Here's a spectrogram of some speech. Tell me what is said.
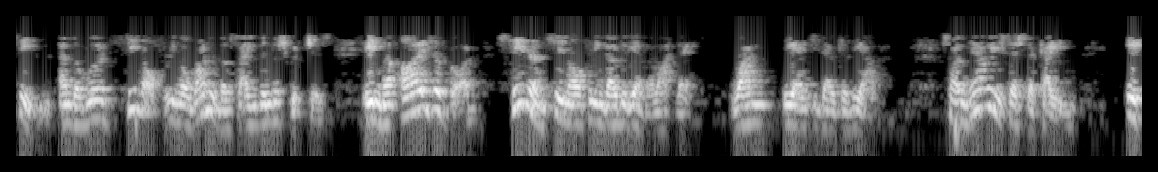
sin and the word sin offering are one and the same in the scriptures. In the eyes of God, sin and sin offering go together like that. One, the antidote of the other. So now he says to Cain, if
